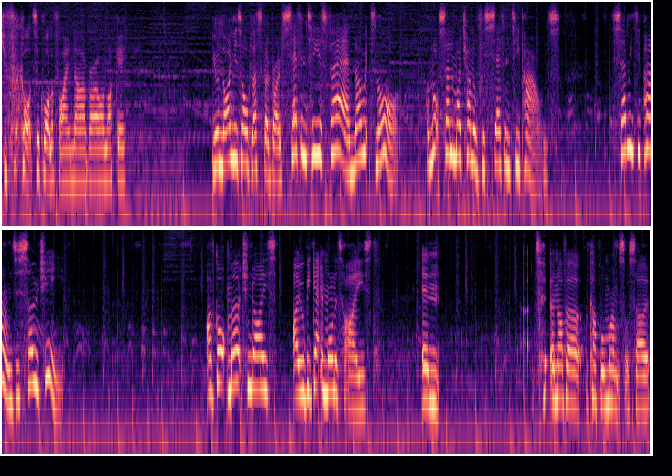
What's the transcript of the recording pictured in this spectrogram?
You forgot to qualify. Nah, bro, unlucky. You're nine years old, let's go, bro. 70 is fair. No, it's not. I'm not selling my channel for 70 pounds. 70 pounds is so cheap. I've got merchandise. I will be getting monetized in uh, another couple months or so.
